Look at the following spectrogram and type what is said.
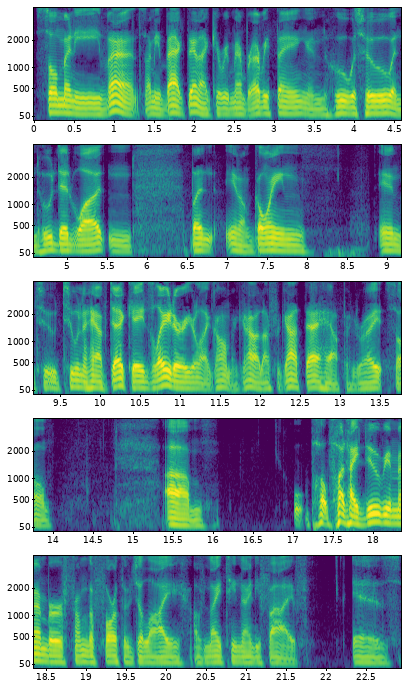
so many events, I mean back then I could remember everything and who was who and who did what and but you know going into two and a half decades later, you're like, oh my God, I forgot that happened, right? So, um, but what I do remember from the 4th of July of 1995 is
